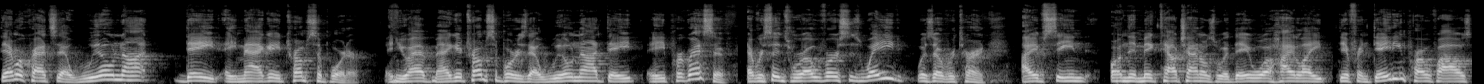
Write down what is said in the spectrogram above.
Democrats that will not date a MAGA Trump supporter. And you have MAGA Trump supporters that will not date a progressive. Ever since Roe versus Wade was overturned, I've seen on the MGTOW channels where they will highlight different dating profiles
